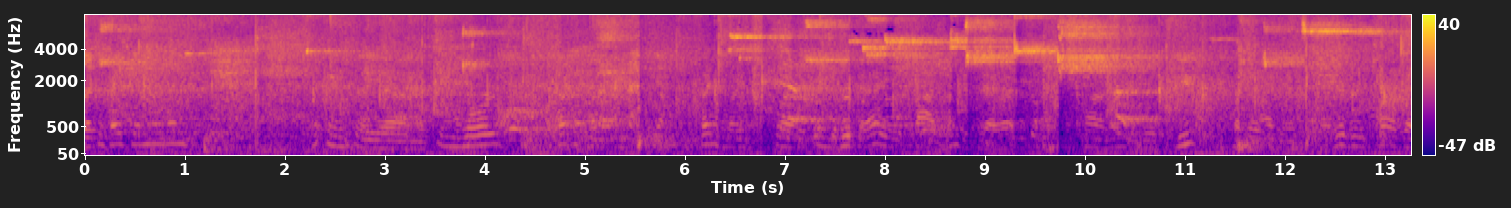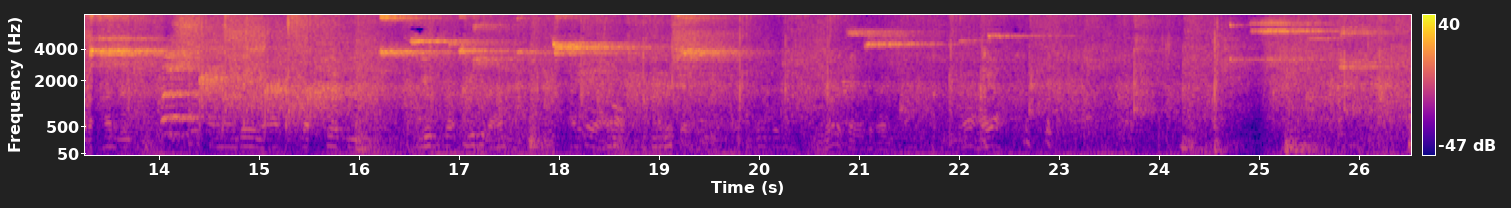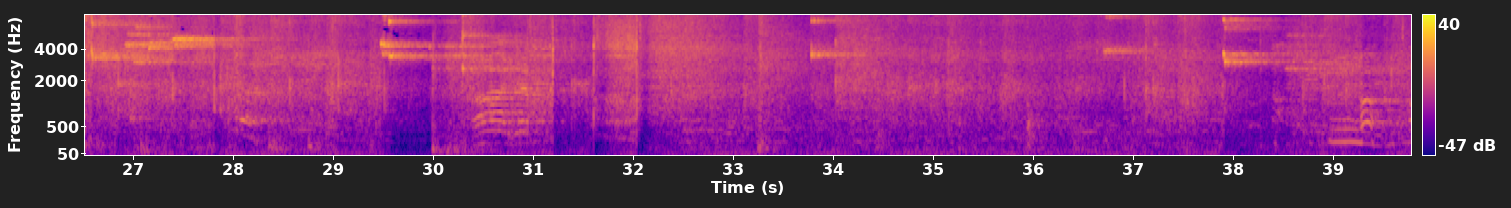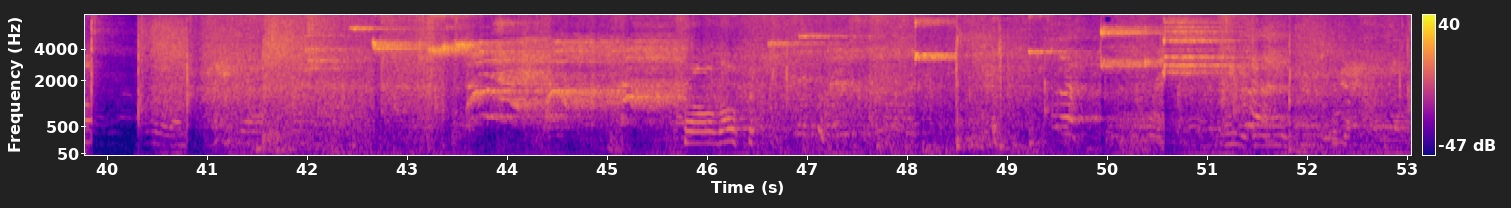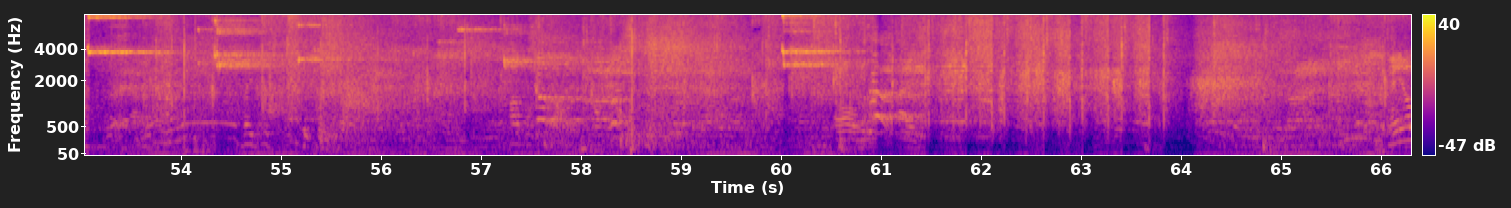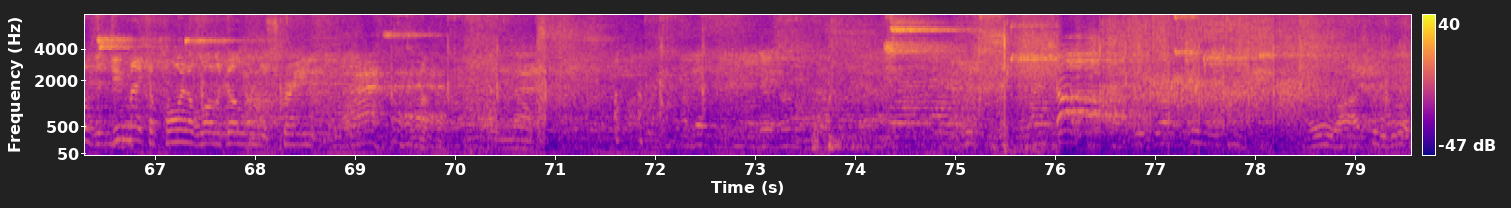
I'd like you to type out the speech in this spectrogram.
second place in then? In the, uh, yours? Second place. Yeah, second place. Well, in group A was five hundred. Yeah, right. Five hundred. You, that's what I did. Yeah, Your group twelve got hundred. And then they got fifty. You, you get hundred. I say hundred. You get hundred. You're okay today. Yeah, yeah. آه point a while ago when you screamed? Oh, wow, that's pretty good.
